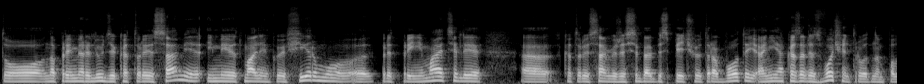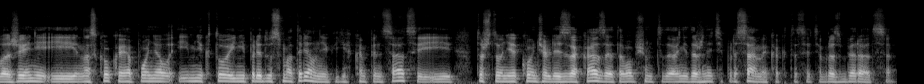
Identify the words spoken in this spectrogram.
то, например, люди, которые сами имеют маленькую фирму, э, предприниматели, которые сами же себя обеспечивают работой, они оказались в очень трудном положении, и, насколько я понял, им никто и не предусмотрел никаких компенсаций, и то, что у них кончились заказы, это, в общем-то, они должны теперь сами как-то с этим разбираться.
